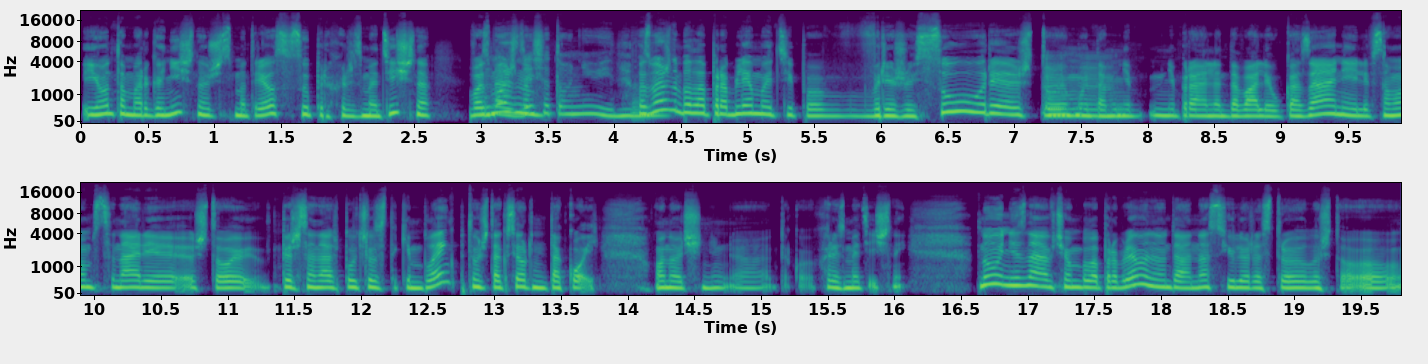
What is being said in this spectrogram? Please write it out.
И он там органично очень смотрелся, супер харизматично. Возможно, да, здесь этого не видно. Возможно, была проблема типа в режиссуре, что mm-hmm. ему там не, неправильно давали указания, или в самом сценарии, что персонаж получился таким blank, потому что актер не такой. Он очень э, такой харизматичный. Ну, не знаю, в чем была проблема, но да, нас Юля расстроила, что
